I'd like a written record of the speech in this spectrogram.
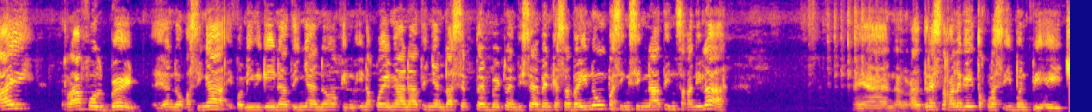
ay raffle bird. Ayan, no, kasi nga, ipamimigay natin yan, no, in-acquire nga natin yan last September 27, kasabay nung pasingsing natin sa kanila. Ayan, ang address nakalagay ito, Class Ibon PH.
